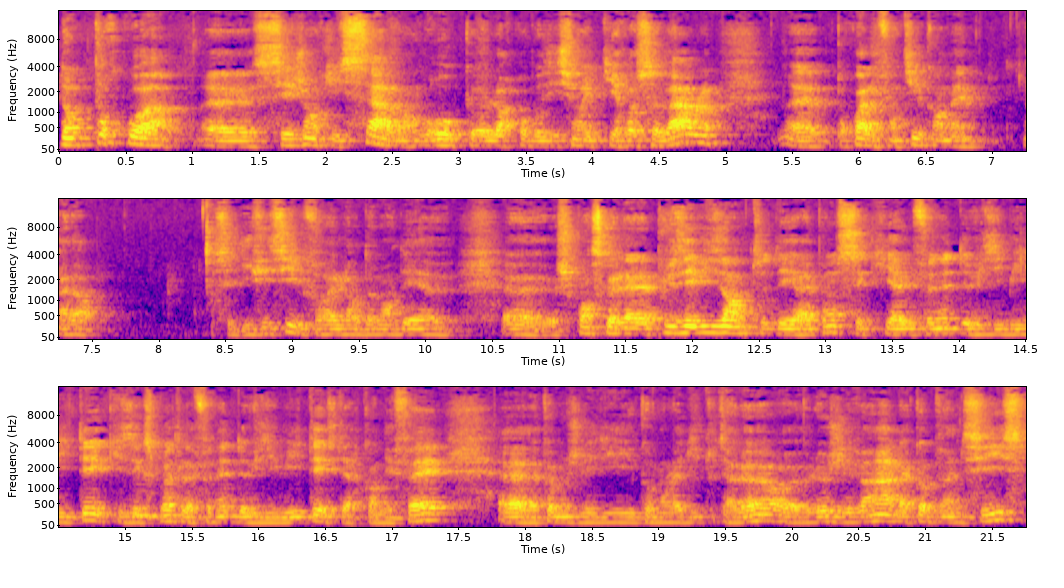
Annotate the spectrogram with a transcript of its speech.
Donc pourquoi euh, ces gens qui savent en gros que leur proposition est irrecevable, euh, pourquoi la font-ils quand même? Alors, c'est difficile, il faudrait leur demander. je pense que la plus évidente des réponses, c'est qu'il y a une fenêtre de visibilité et qu'ils exploitent la fenêtre de visibilité. C'est-à-dire qu'en effet, euh, comme je l'ai dit, comme on l'a dit tout à l'heure, euh, le G20, la COP 26,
